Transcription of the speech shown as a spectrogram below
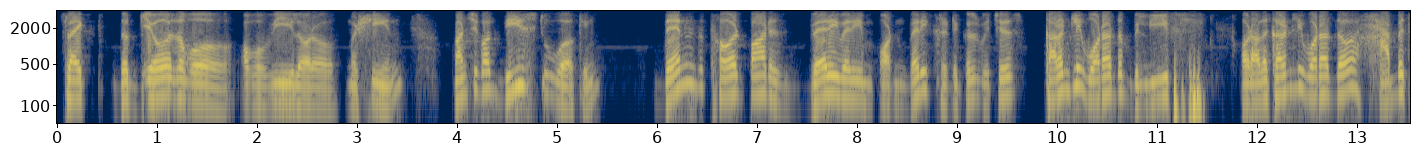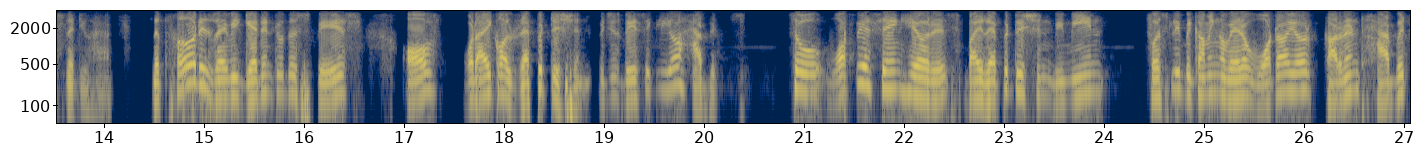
it's like the gears of a of a wheel or a machine. Once you got these two working, then the third part is very very important, very critical, which is currently what are the beliefs, or rather currently what are the habits that you have. The third is where we get into the space of what I call repetition, which is basically your habits. So what we are saying here is by repetition we mean firstly becoming aware of what are your current habits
